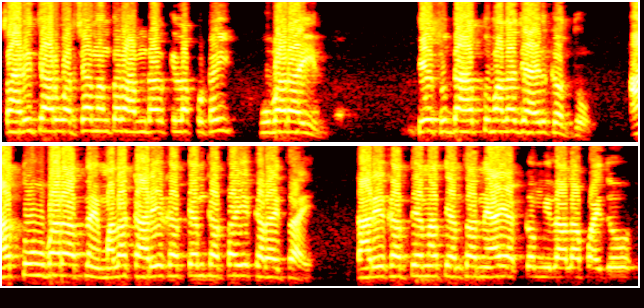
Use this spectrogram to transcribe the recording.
साडेचार वर्षानंतर आमदार किल्ला कुठेही उभा राहील. ते सुद्धा आज तुम्हाला जाहीर करतो. आज तो उभा राहत नाही. मला कार्यकर्त्यांकरता हे करायचं आहे. कार्यकर्त्यांना त्यांचा न्याय हक्क मिळाला पाहिजे.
